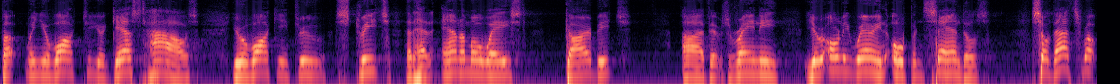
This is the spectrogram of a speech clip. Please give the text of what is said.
but when you walked to your guest house, you were walking through streets that had animal waste, garbage. Uh, if it was rainy, you were only wearing open sandals. So that's what,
